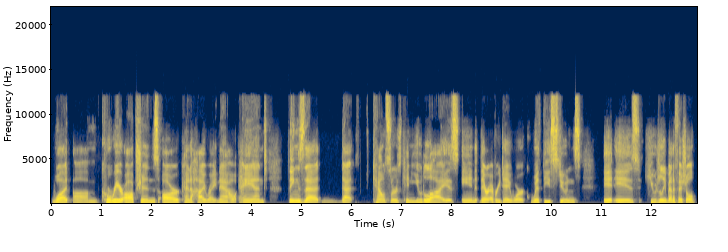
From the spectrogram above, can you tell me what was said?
what um, career options are kind of high right now and things that that counselors can utilize in their everyday work with these students. It is hugely beneficial.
